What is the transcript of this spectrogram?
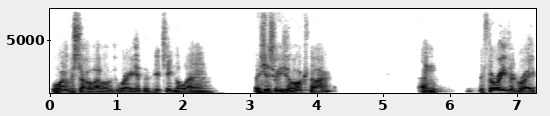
one of the solo albums where he had the hit single and it's just he's a rock star. And the stories are great.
